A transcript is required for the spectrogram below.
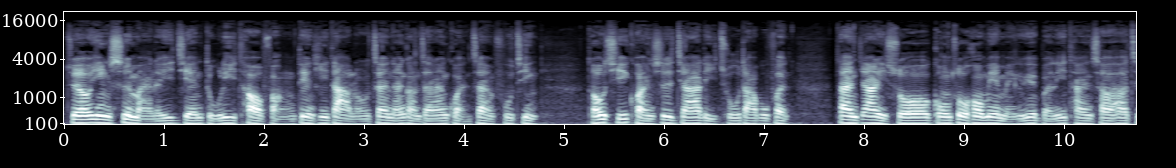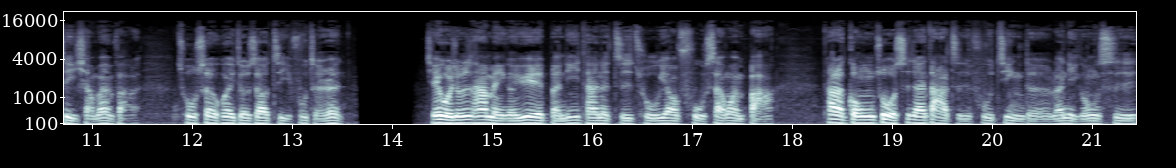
最后硬是买了一间独立套房电梯大楼，在南港展览馆站附近，头期款是家里出大部分。但家里说，工作后面每个月本利摊烧，他自己想办法了。出社会就是要自己负责任。结果就是他每个月本利摊的支出要付三万八。他的工作是在大直附近的软体公司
